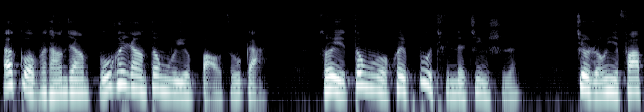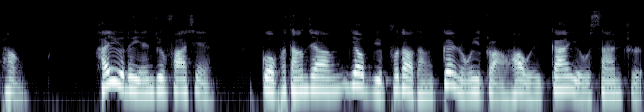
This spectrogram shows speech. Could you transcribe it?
而果葡糖浆不会让动物有饱足感，所以动物会不停地进食，就容易发胖。还有的研究发现。果葡糖浆要比葡萄糖更容易转化为甘油三酯，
